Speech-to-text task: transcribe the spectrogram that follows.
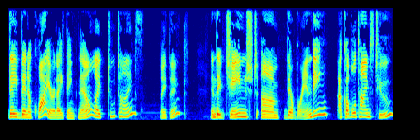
they've been acquired. I think now like two times. I think, and they've changed um, their branding a couple times too.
